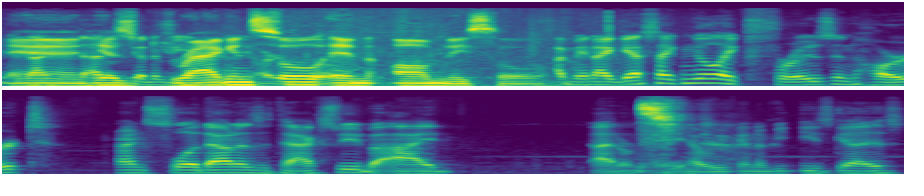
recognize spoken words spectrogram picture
and that, he has Dragon really Soul and Omni Soul. I mean, I guess I can go like Frozen Heart, try and slow down his attack speed, but I, I don't see how we're gonna beat these guys.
